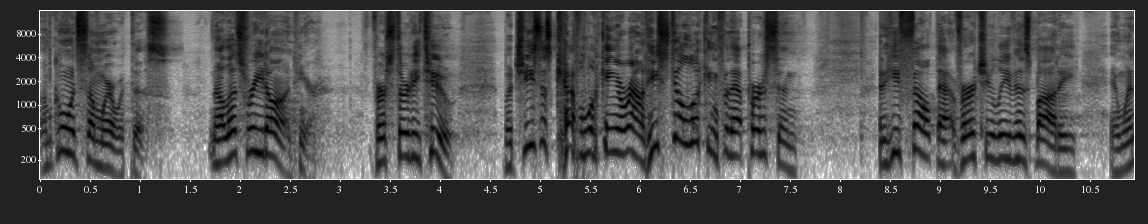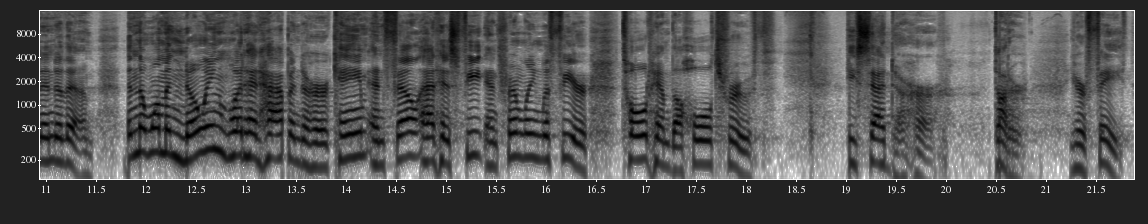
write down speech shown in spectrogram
I'm going somewhere with this. Now let's read on here. Verse 32. But Jesus kept looking around. He's still looking for that person. And he felt that virtue leave his body and went into them. Then the woman, knowing what had happened to her, came and fell at his feet and trembling with fear, told him the whole truth. He said to her, Daughter, your faith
